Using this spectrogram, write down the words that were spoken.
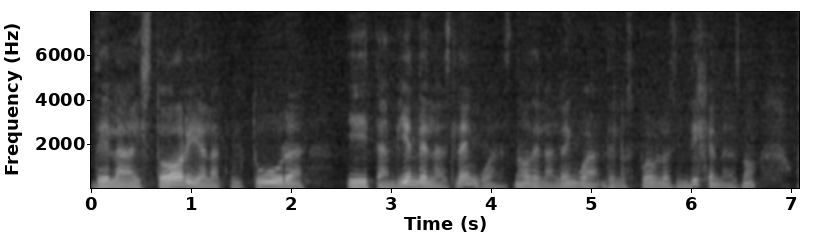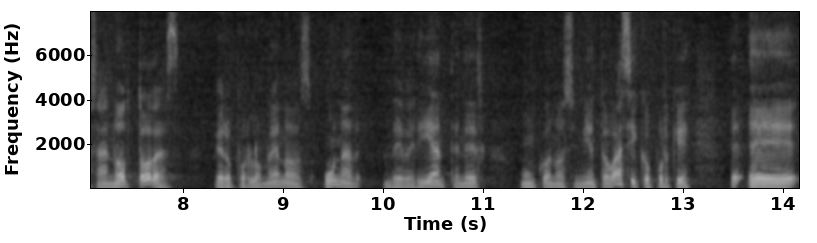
de la historia, la cultura, y también de las lenguas, ¿no? de la lengua de los pueblos indígenas. ¿no? O sea, no todas, pero por lo menos una deberían tener un conocimiento básico, porque eh,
